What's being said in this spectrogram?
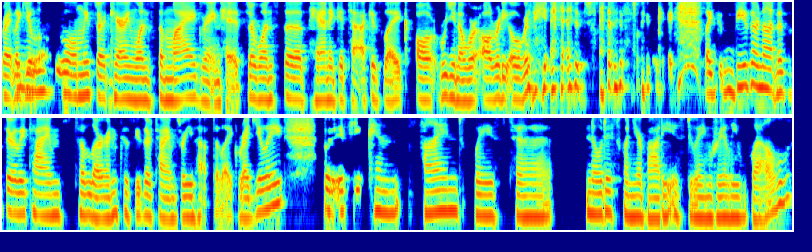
right? Like mm-hmm. you'll, you'll only start caring once the migraine hits or once the panic attack is like, all, you know, we're already over the edge. And it's like, like these are not necessarily times to learn because these are times where you have to like regulate. But if you can find ways to notice when your body is doing really well,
